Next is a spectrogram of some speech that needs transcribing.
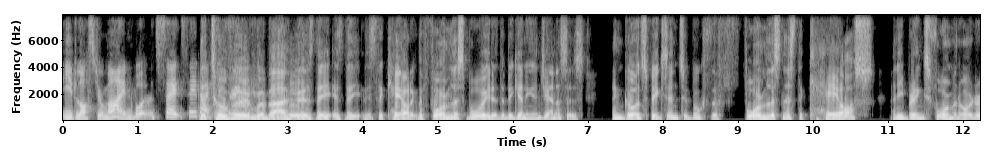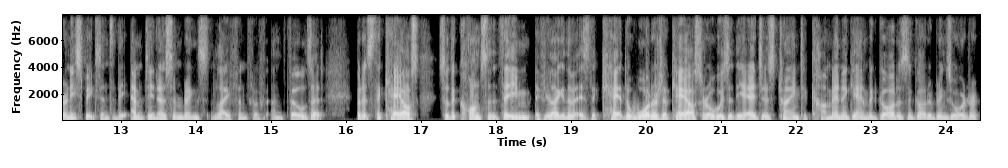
you'd lost your mind. What say say that the tohu vabohu is the is the is the chaotic the formless void at the beginning in genesis. And god speaks into both the formlessness the chaos and he brings form and order and he speaks into the emptiness and brings life and and fills it. But it's the chaos. So the constant theme if you like in the, is the the waters of chaos are always at the edges trying to come in again. But god is the god who brings order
